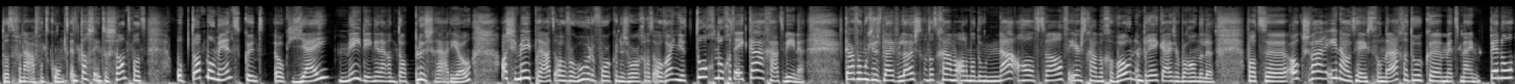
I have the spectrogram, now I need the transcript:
dat vanavond komt. En dat is interessant, want op dat moment kunt ook jij meedingen naar een DAP Plus radio. Als je meepraat over hoe we ervoor kunnen zorgen dat Oranje toch nog het EK gaat winnen. Daarvoor moet je dus blijven luisteren, want dat gaan we allemaal doen na half twaalf. Eerst gaan we gewoon een breekijzer behandelen. Wat uh, ook zware inhoud heeft vandaag. Dat doe ik uh, met mijn panel.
